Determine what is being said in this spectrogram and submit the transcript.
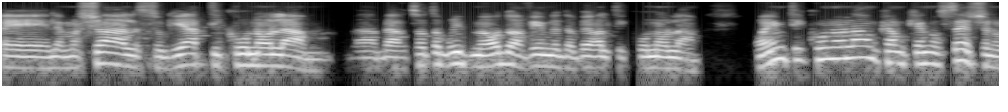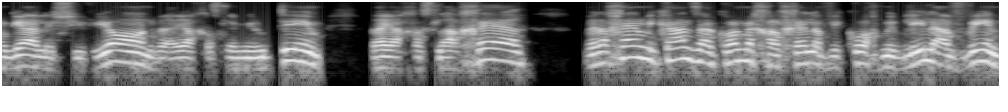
אה, למשל, סוגיית תיקון עולם. בארצות הברית מאוד אוהבים לדבר על תיקון עולם. רואים תיקון עולם גם כנושא שנוגע לשוויון והיחס למיעוטים והיחס לאחר, ולכן מכאן זה הכל מחלחל לוויכוח, מבלי להבין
